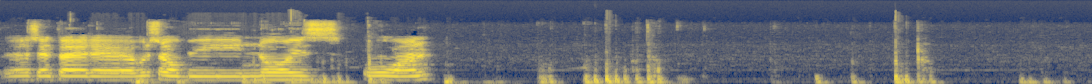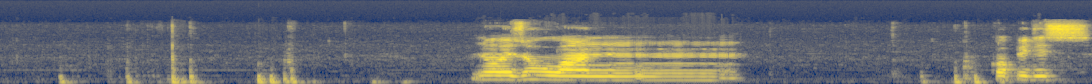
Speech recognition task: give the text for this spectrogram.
Let's enter the uh, one will be noise 01. 01 copy this.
